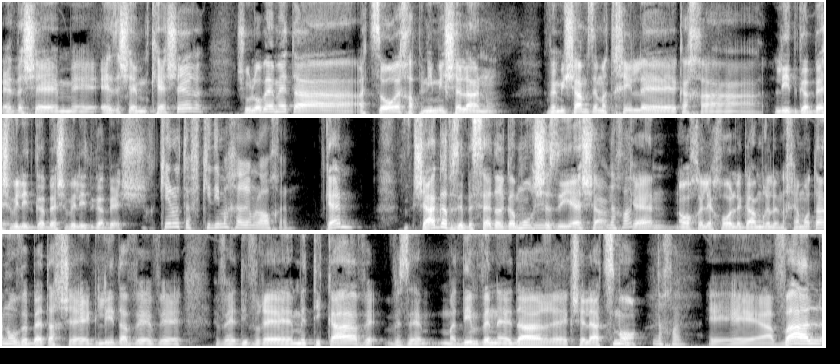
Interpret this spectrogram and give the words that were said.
איזה שהם, אה, איזה שהם קשר שהוא לא באמת הצורך הפנימי שלנו. ומשם זה מתחיל אה, ככה להתגבש ולהתגבש ולהתגבש. כאילו תפקידים אחרים לאוכל. כן? שאגב, זה בסדר גמור שזה יהיה שם, נכון. כן? האוכל יכול לגמרי לנחם אותנו, ובטח שגלידה ו- ו- ודברי מתיקה, ו- וזה מדהים ונהדר אה, כשלעצמו. נכון. אה, אבל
